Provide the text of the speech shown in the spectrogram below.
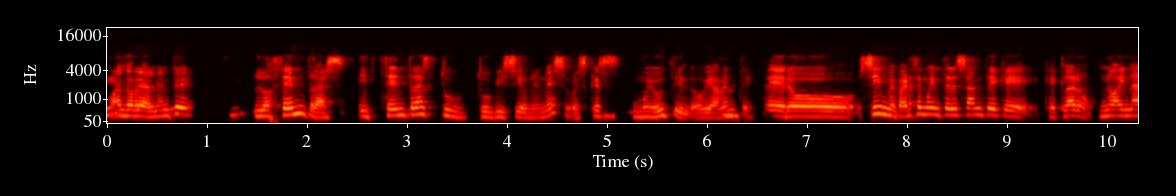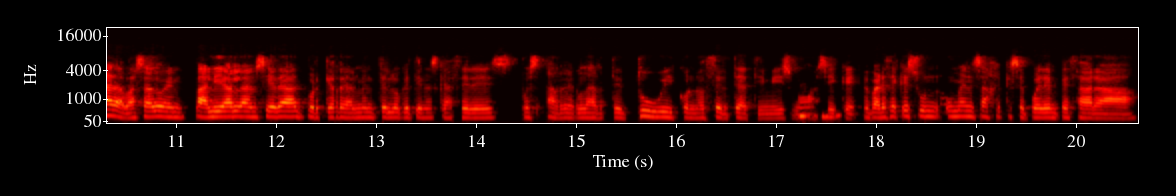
Cuando realmente lo centras y centras tu, visión en eso. Es que es muy útil, obviamente. Pero sí, me parece muy interesante que, claro, no hay nada basado en paliar la ansiedad porque realmente lo que tienes que hacer es pues arreglarte tú y conocerte a ti mismo. Así que me parece que es un, mensaje que se puede empezar a,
